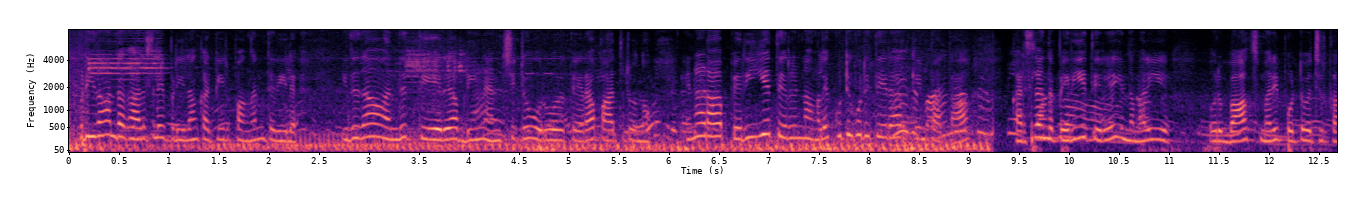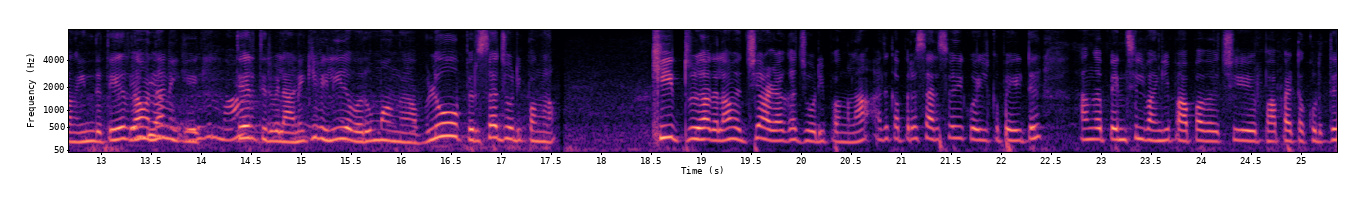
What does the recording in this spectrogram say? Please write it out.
இப்படி தான் அந்த காலத்தில் இப்படிலாம் கட்டியிருப்பாங்கன்னு தெரியல. இதுதான் வந்து தேர் அப்படின்னு நினச்சிட்டு ஒரு ஒரு தேராக பார்த்துட்டு வந்தோம். என்னடா பெரிய தேருன்னாங்களே குட்டி குட்டி தேராக இருக்கேன்னு பார்த்தா கடைசியில் அந்த பெரிய தேர் இந்த மாதிரி ஒரு பாக்ஸ் மாதிரி போட்டு வச்சுருக்காங்க. இந்த தேர் தான் வந்து அன்னைக்கு தேர் திருவிழா அன்னைக்கு வெளியில் வருவாங்க அவ்வளோ பெருசாக ஜோடிப்பாங்களாம். கீற்று அதெல்லாம் வச்சு அழகாக ஜோடிப்பாங்களாம். அதுக்கப்புறம் சரஸ்வதி கோயிலுக்கு போயிட்டு அங்கே பென்சில் வாங்கி பாப்பாவை வச்சு பாப்பாட்ட கொடுத்து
